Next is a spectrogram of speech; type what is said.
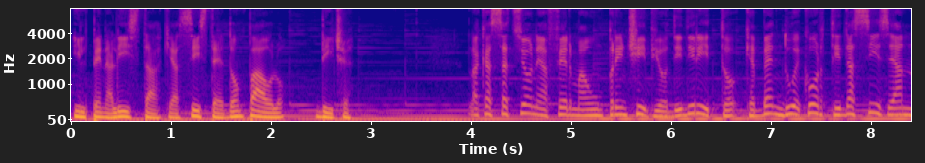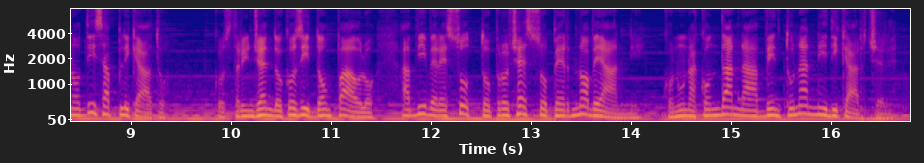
il penalista che assiste Don Paolo, dice La Cassazione afferma un principio di diritto che ben due corti d'assise hanno disapplicato, costringendo così Don Paolo a vivere sotto processo per nove anni, con una condanna a 21 anni di carcere.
